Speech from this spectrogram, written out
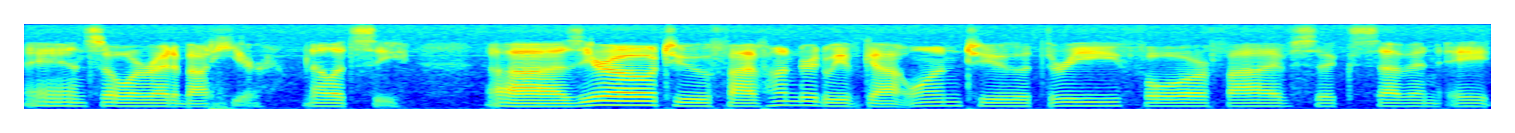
And so we're right about here. Now let's see. Uh, 0 to 500, we've got 1, 2, 3, 4, 5, 6, 7, 8,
